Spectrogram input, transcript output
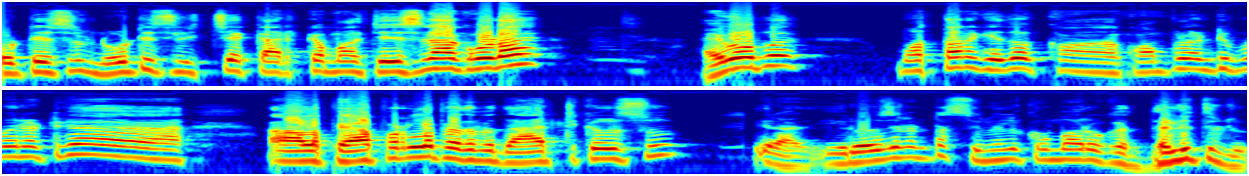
నోటీసులు నోటీసులు ఇచ్చే కార్యక్రమాలు చేసినా కూడా అయ్యబాబా మొత్తానికి ఏదో కొంపలు అంటిపోయినట్టుగా వాళ్ళ పేపర్లో పెద్ద పెద్ద ఆర్టికల్స్ ఈ ఈ రోజునంట సునీల్ కుమార్ ఒక దళితుడు.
